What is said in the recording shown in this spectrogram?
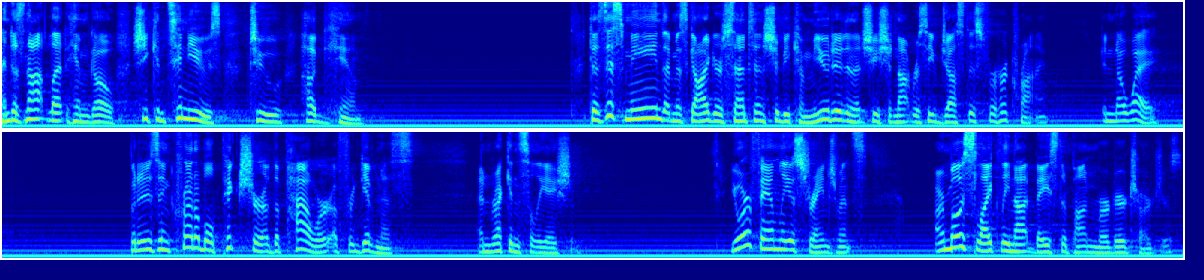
and does not let him go. She continues to hug him. Does this mean that Ms. Guyger's sentence should be commuted and that she should not receive justice for her crime? In no way but it is an incredible picture of the power of forgiveness and reconciliation. Your family estrangements are most likely not based upon murder charges.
